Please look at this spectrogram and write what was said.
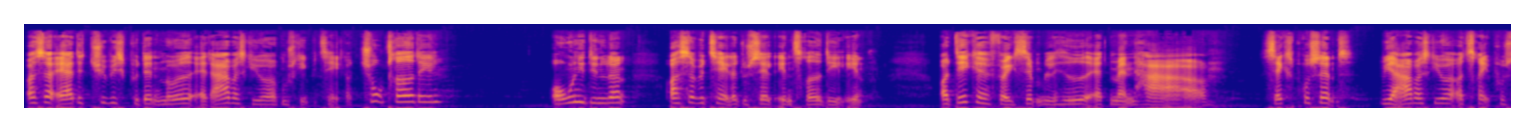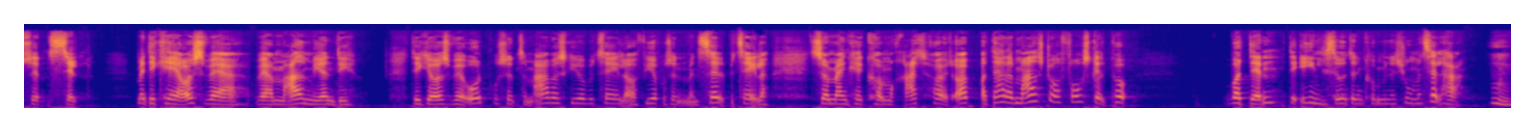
Og så er det typisk på den måde, at arbejdsgiver måske betaler to tredjedel oven i din løn, og så betaler du selv en tredjedel ind. Og det kan for eksempel hedde, at man har 6% via arbejdsgiver og 3% selv. Men det kan også være, være meget mere end det. Det kan også være 8% som arbejdsgiver betaler, og 4% man selv betaler, så man kan komme ret højt op. Og der er der meget stor forskel på, hvordan det egentlig ser ud, den kombination, man selv har. Mm.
